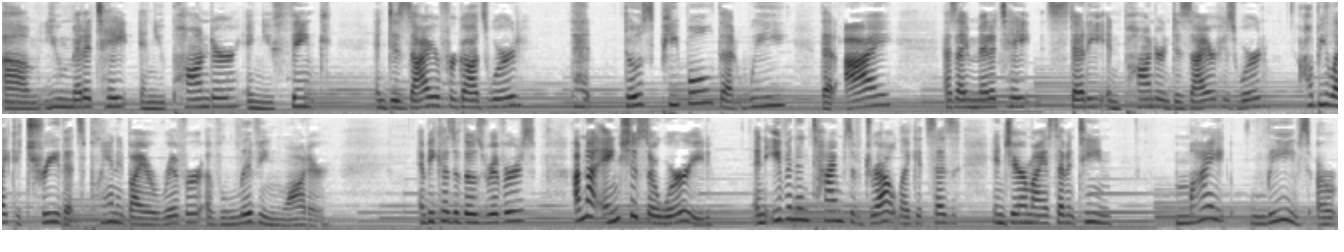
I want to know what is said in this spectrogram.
um, you meditate and you ponder and you think and desire for God's word, that those people that we, that I, as I meditate, study, and ponder and desire His word, I'll be like a tree that's planted by a river of living water. And because of those rivers, I'm not anxious or worried. And even in times of drought, like it says in Jeremiah 17, my leaves are,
